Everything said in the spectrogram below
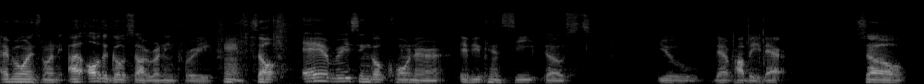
everyone's running. Uh, all the ghosts are running free. So every single corner, if you can see ghosts, you they're probably there. So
